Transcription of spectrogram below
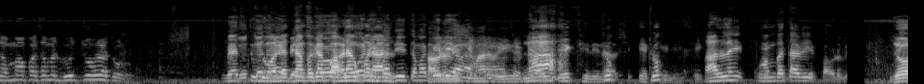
જમવા પછી અમે દૂધ જોવે થોડું. જો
